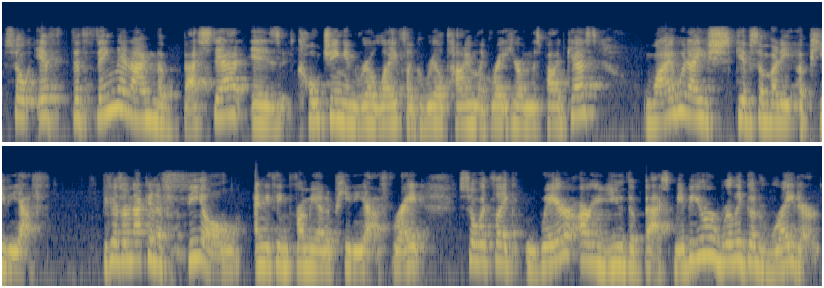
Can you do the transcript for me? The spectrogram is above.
So if the thing that I'm the best at is coaching in real life, like real time, like right here on this podcast, why would I give somebody a PDF? Because they're not going to feel anything from me on a PDF, right? So it's like, where are you the best? Maybe you're a really good writer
